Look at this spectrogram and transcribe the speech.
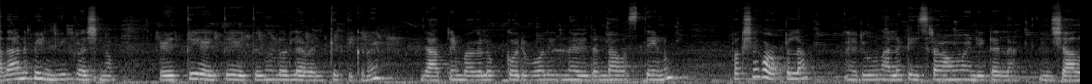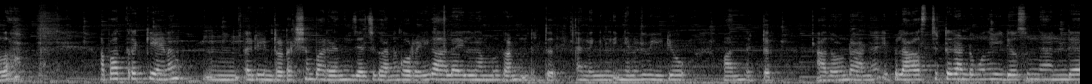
അതാണ് പിന്നെയും പ്രശ്നം. എഴുത്ത് എഴുത്ത് എഴുത്ത് എന്നുള്ളൊരു ലെവലിലേക്ക് എത്തിക്കണം. രാത്രിയും പകലൊക്കെ ഒരുപോലെ ഇരുന്ന് എഴുതേണ്ട അവസ്ഥയാണ്. പക്ഷേ കുഴപ്പമില്ല. ഒരു നല്ല ടീച്ചറാവാൻ വേണ്ടിയിട്ടല്ല ഇൻഷാല്ല അപ്പോൾ അത്രയൊക്കെയാണ് ഒരു ഇൻട്രൊഡക്ഷൻ പറയാമെന്ന് വിചാരിച്ചു. കാരണം കുറേ കാലമായില്ല നമ്മൾ കണ്ടിട്ട് അല്ലെങ്കിൽ ഇങ്ങനൊരു വീഡിയോ വന്നിട്ട്. അതുകൊണ്ടാണ് ഇപ്പോൾ ലാസ്റ്റ് ഇട്ട് രണ്ട് മൂന്ന് വീഡിയോസും ഞാൻ എന്റെ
